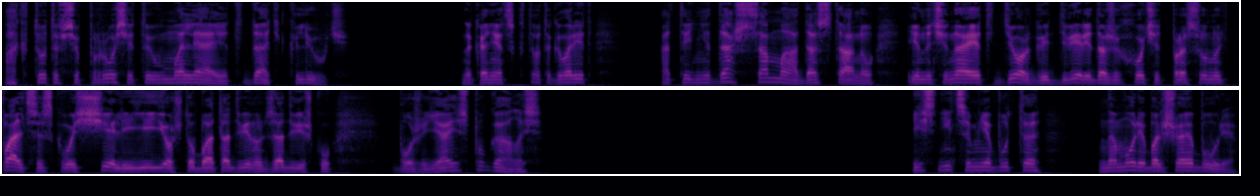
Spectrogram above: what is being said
а кто-то все просит и умоляет дать ключ. Наконец кто-то говорит, а ты не дашь, сама достану, и начинает дергать дверь и даже хочет просунуть пальцы сквозь щели ее, чтобы отодвинуть задвижку. Боже, я испугалась. И снится мне, будто На море большая буря.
